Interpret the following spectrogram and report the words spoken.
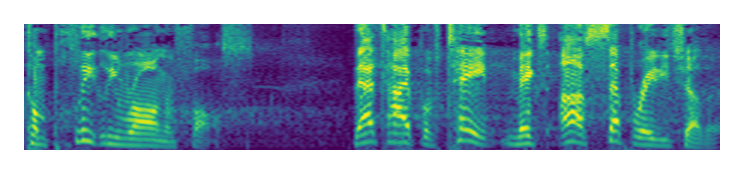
completely wrong and false. That type of tape makes us separate each other.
